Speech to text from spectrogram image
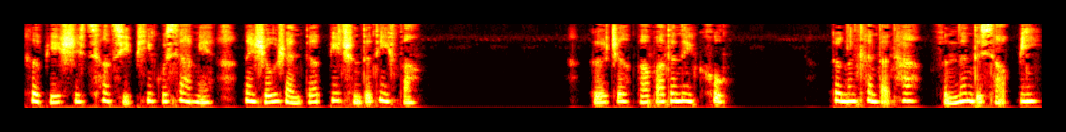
特别是翘起屁股下面那柔软的逼唇的地方。隔着薄薄的内裤，都能看到他粉嫩的小臂，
